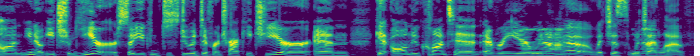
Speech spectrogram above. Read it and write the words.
on you know each year, so you can just do a different track each year and get all new content every year oh, when yeah. you go, which is which yeah. I love.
